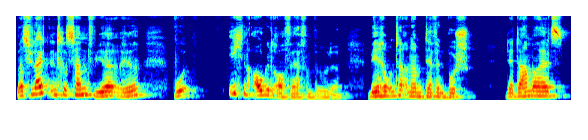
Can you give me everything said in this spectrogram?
was vielleicht interessant wäre, wo ich ein Auge drauf werfen würde, wäre unter anderem Devin Bush, der damals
